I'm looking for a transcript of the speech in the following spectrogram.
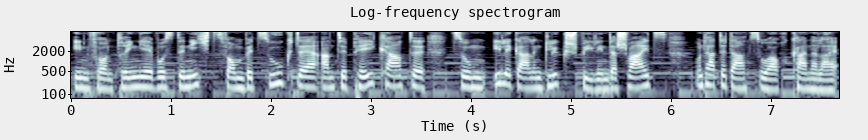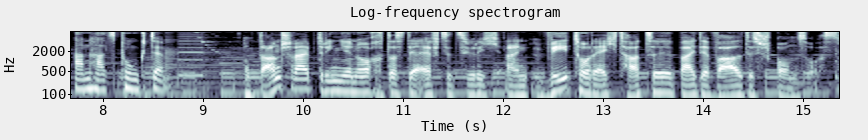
Infrontrigne wusste nichts vom Bezug der Antepay-Karte zum illegalen Glücksspiel in der Schweiz und hatte dazu auch keinerlei Anhaltspunkte. Und dann schreibt Rinje noch, dass der FC Zürich ein Vetorecht hatte bei der Wahl des Sponsors.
